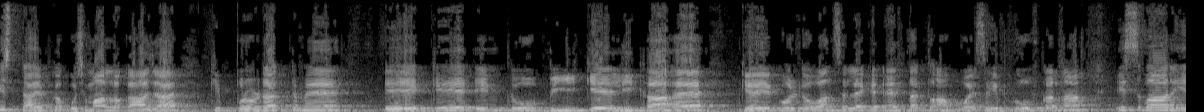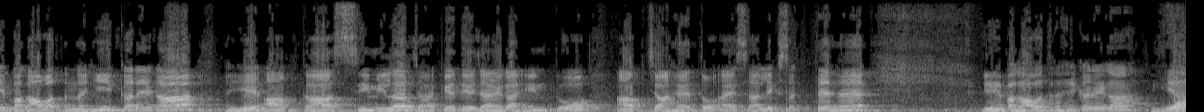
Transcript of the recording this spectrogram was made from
इस टाइप का कुछ मान लो कहा जाए कि प्रोडक्ट में ए के इंटू बी के लिखा है के इक्वल टू वन से लेके एन तक तो आप वैसे ही प्रूव करना। इस बार ये बगावत नहीं करेगा, ये आपका सिमिलर जाके दे जाएगा इनटू आप चाहें तो ऐसा लिख सकते हैं। ये बगावत नहीं करेगा। या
